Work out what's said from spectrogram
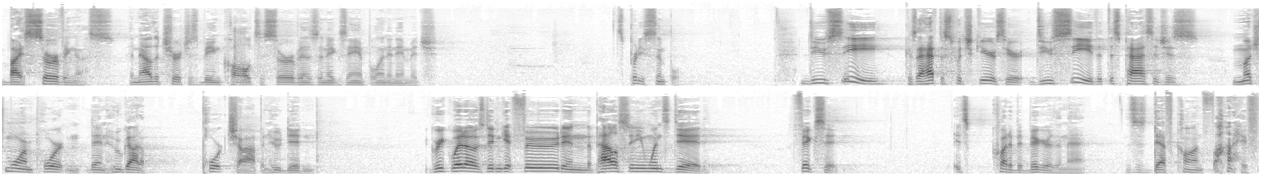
By serving us. And now the church is being called to serve as an example and an image. It's pretty simple. Do you see, because I have to switch gears here, do you see that this passage is much more important than who got a pork chop and who didn't? The Greek widows didn't get food and the Palestinian ones did. Fix it. It's quite a bit bigger than that. This is DEF CON 5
